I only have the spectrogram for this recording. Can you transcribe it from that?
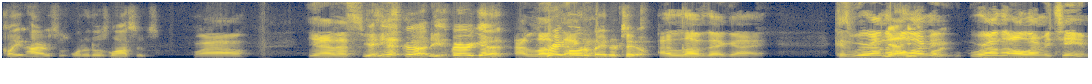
Clayton Hires was one of those losses. Wow. Yeah, that's Yeah, he's good. He's very good. I love Great that guy. motivator too. I love that guy. Cause we were on the Yeah, all army. fun. We're on the all army team,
